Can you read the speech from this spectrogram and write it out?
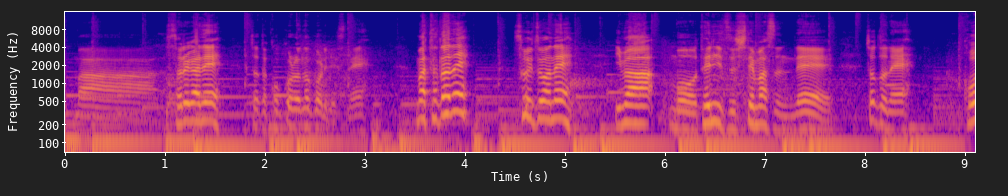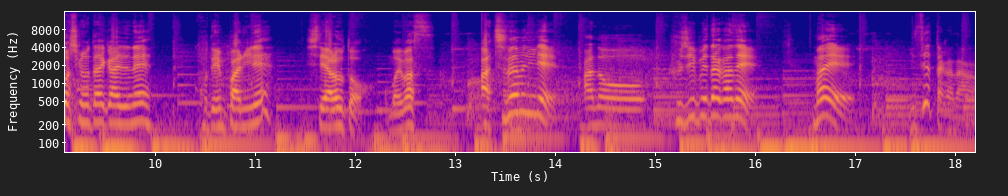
うん、まあそれがねちょっと心残りですね。まあただねそいつはね今もうテニスしてますんでちょっとね公式の大会でねコテンパンにねしてやろうと思います。あちなみにねあのー、フジペタがね前いつやったかな？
